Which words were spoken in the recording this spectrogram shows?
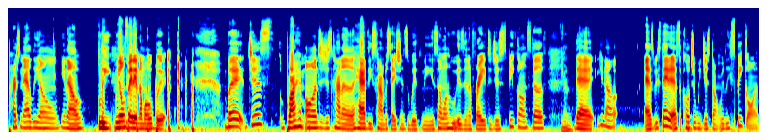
personality on you know fleet. We don't say that no more, but but just brought him on to just kind of have these conversations with me. Someone who isn't afraid to just speak on stuff Yeah. that you know, as we stated, as a culture, we just don't really speak on.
